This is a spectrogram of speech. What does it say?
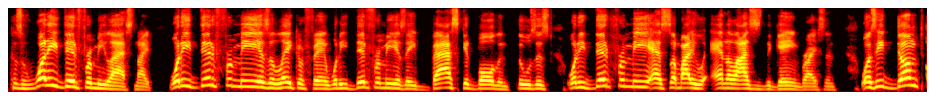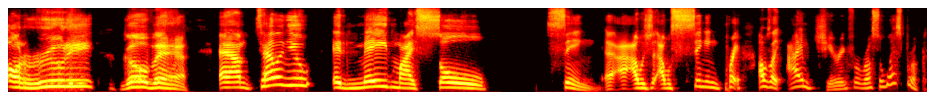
because of what he did for me last night. What he did for me as a Laker fan, what he did for me as a basketball enthusiast, what he did for me as somebody who analyzes the game, Bryson, was he dunked on Rudy Gobert. And I'm telling you, it made my soul sing. I, I was I was singing pray. I was like, I'm cheering for Russell Westbrook.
